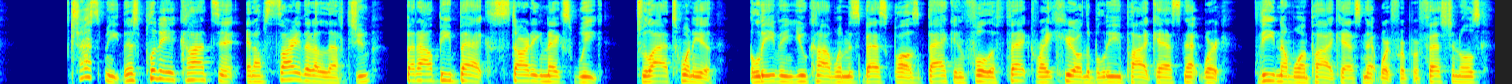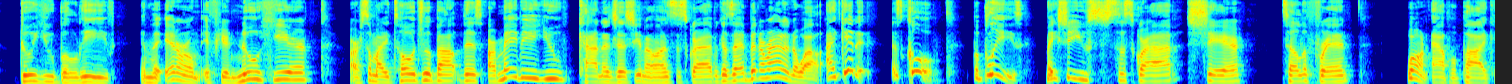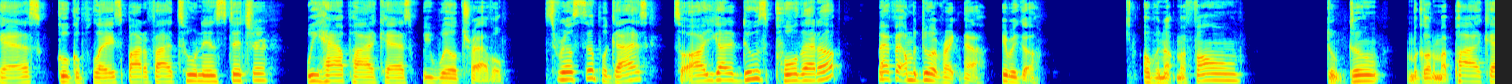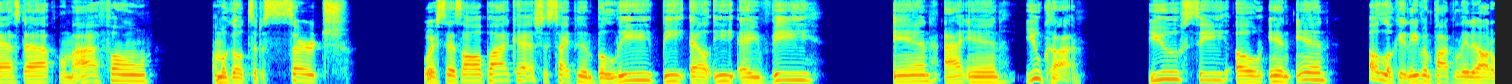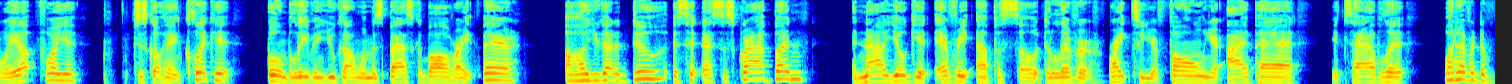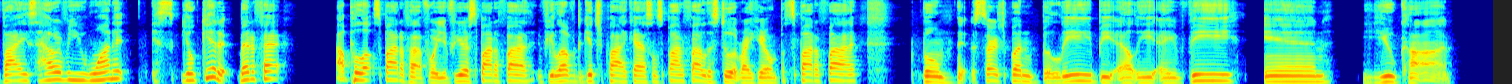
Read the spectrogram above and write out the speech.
Trust me, there's plenty of content, and I'm sorry that I left you, but I'll be back starting next week, July 20th. Bleav in UConn women's basketball is back in full effect right here on the Bleav Podcast Network, the number one podcast network for professionals. Do you believe? In the interim, if you're new here or somebody told you about this, or maybe you kind of just, you know, unsubscribe because I haven't been around in a while, I get it. It's cool. But please make sure you subscribe, share, tell a friend. We're on Apple Podcasts, Google Play, Spotify, TuneIn, Stitcher. We have podcasts. We will travel. It's real simple, guys. So all you got to do is pull that up. Matter of fact, I'm gonna do it right now. Here we go. Open up my phone. Doom doom. I'm gonna go to my podcast app on my iPhone. I'm gonna go to the search where it says all podcasts. Just type in Bleav B L E A V N I N UConn. U C O N N. Oh, look, it even populated all the way up for you. Just go ahead and click it. Boom, Bleav in UConn women's basketball right there. All you got to do is hit that subscribe button, and now you'll get every episode delivered right to your phone, your iPad, your tablet, whatever device, however you want it, you'll get it. Matter of fact, I'll pull up Spotify for you. If you're a Spotify, if you love to get your podcast on Spotify, let's do it right here on Spotify. Boom, hit the search button, Bleav, B L E A V N UConn.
